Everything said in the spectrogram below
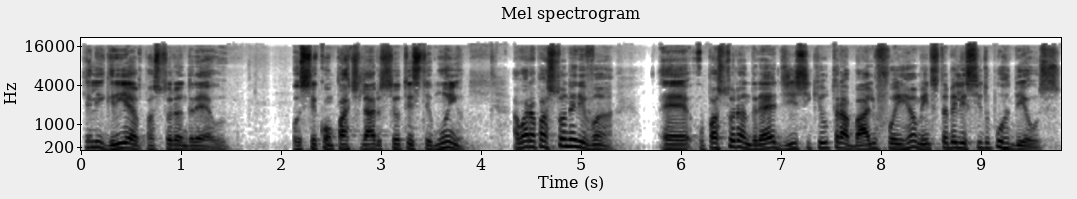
Que alegria, pastor André, você compartilhar o seu testemunho. Agora, pastor Nerivan, é, o pastor André disse que o trabalho foi realmente estabelecido por Deus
